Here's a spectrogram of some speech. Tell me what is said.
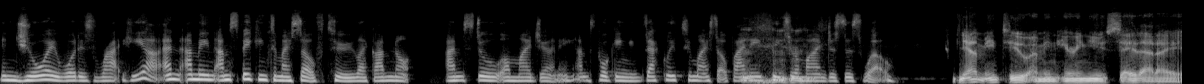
enjoy what is right here. And I mean, I'm speaking to myself too. Like, I'm not, I'm still on my journey. I'm talking exactly to myself. I need these reminders as well. Yeah, me too. I mean, hearing you say that, I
